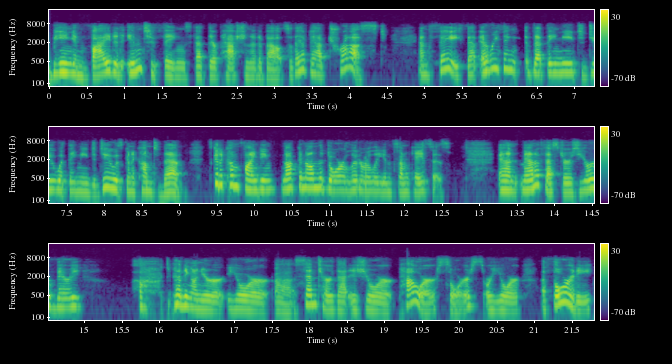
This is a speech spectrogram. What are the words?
being invited into things that they're passionate about. So they have to have trust and faith that everything that they need to do what they need to do is going to come to them. It's going to come finding, knocking on the door, literally in some cases. And manifestors, you're very uh, depending on your your uh, center that is your power source or your authority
